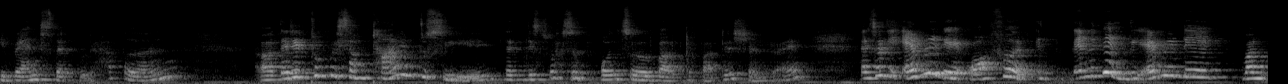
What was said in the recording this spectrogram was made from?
events that would happen, uh, that it took me some time to see that this was also about the partition, right? And so the everyday offered, and again, the everyday one,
